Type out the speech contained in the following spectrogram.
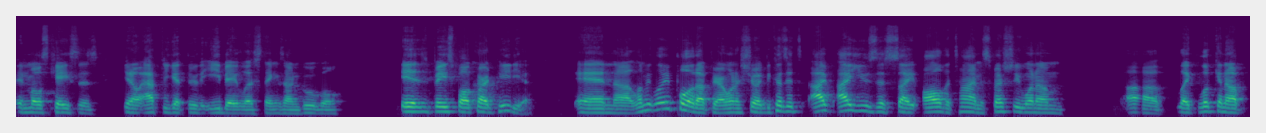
in most cases, you know, after you get through the eBay listings on Google, is baseball cardpedia. And uh, let me let me pull it up here. I want to show you because it's I I use this site all the time, especially when I'm uh, like looking up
